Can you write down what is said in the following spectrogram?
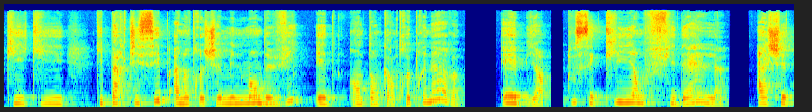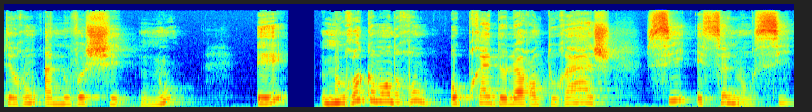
qui, qui, participe à notre cheminement de vie et en tant qu'entrepreneur. Eh bien, tous ces clients fidèles achèteront à nouveau chez nous et nous recommanderons auprès de leur entourage si et seulement si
